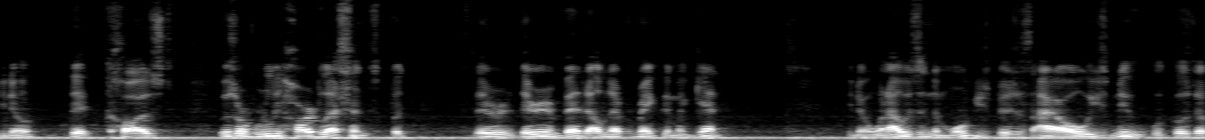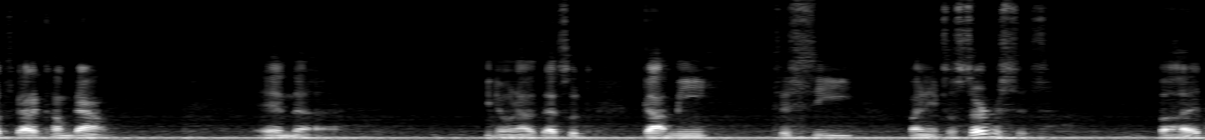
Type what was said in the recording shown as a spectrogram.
you know, that caused, those are really hard lessons, but they're, they're embedded. I'll never make them again. You know, when I was in the mortgage business, I always knew what goes up's got to come down. And, uh, you know, and that's what got me to see financial services. But,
